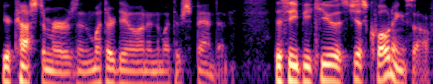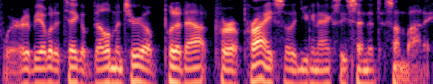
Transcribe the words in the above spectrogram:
your customers and what they're doing and what they're spending. The CPQ is just quoting software to be able to take a bill of material, put it out for a price so that you can actually send it to somebody.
